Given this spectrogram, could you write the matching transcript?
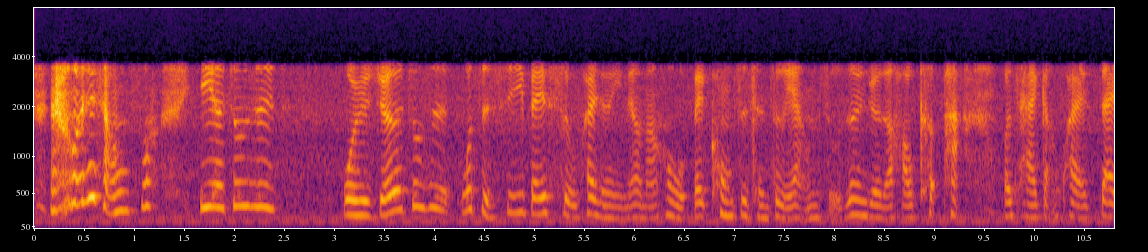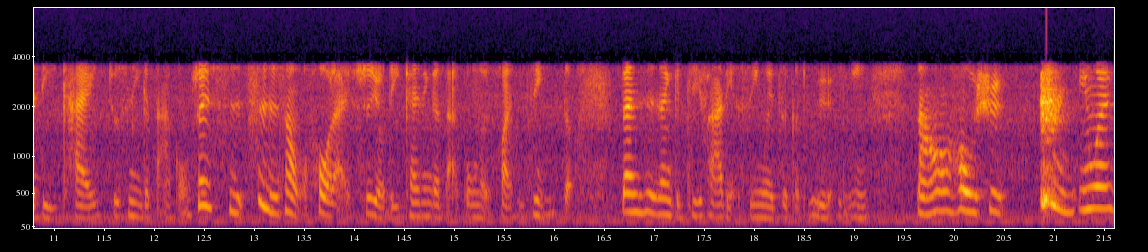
然后我就想说，一个就是我觉得就是我只是一杯十五块钱的饮料，然后我被控制成这个样子，我真的觉得好可怕，我才赶快再离开就是那个打工。所以事事实上我后来是有离开那个打工的环境的，但是那个激发点是因为这个的原因，然后后续因为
